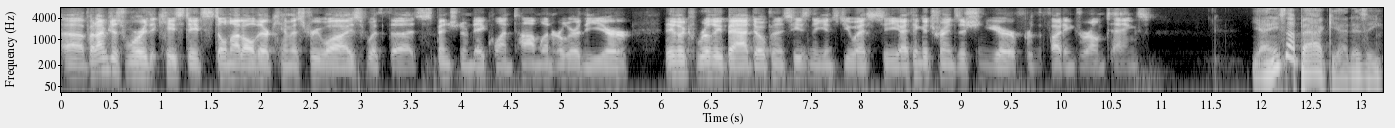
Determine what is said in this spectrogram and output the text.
uh, but I'm just worried that K State's still not all there chemistry wise with the suspension of Nae'Qwan Tomlin earlier in the year. They looked really bad to open the season against USC. I think a transition year for the Fighting Jerome Tangs. Yeah, and he's not back yet, is he?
